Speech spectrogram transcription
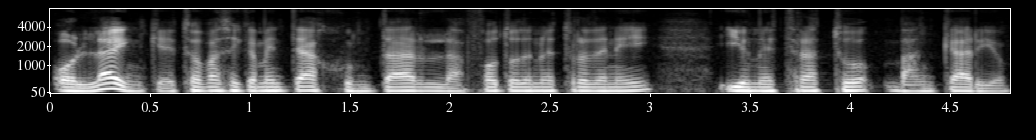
online, que esto es básicamente adjuntar la foto de nuestro DNI y un extracto bancario.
